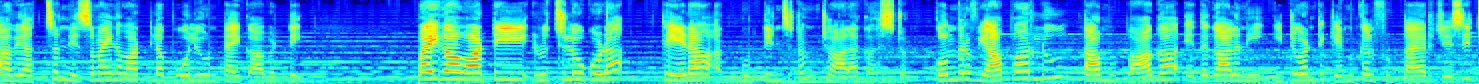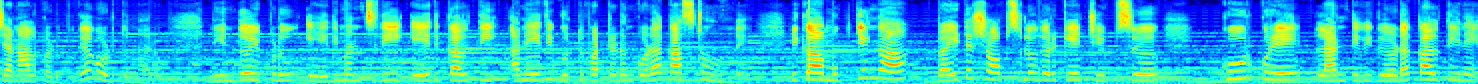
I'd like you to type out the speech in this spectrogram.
అవి అచ్చం నిజమైన వాటిలా పోలి ఉంటాయి కాబట్టి. పైగా వాటి రుచిలో కూడా తేడా గుర్తించడం చాలా కష్టం. కొందరు వ్యాపారులు తాము బాగా ఎదగాలని ఇటువంటి కెమికల్ ఫుడ్ తయారు చేసి జనాల కడుపుగా కొడుతున్నారు. దీంతో ఇప్పుడు ఏది మంచిది ఏది కల్తీ అనేది గుర్తుపట్టడం కూడా కష్టం ఉంది. ఇక ముఖ్యంగా బయట షాప్స్లో దొరికే చిప్స్ కూర్కురే లాంటివి కూడా కల్తీనే.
